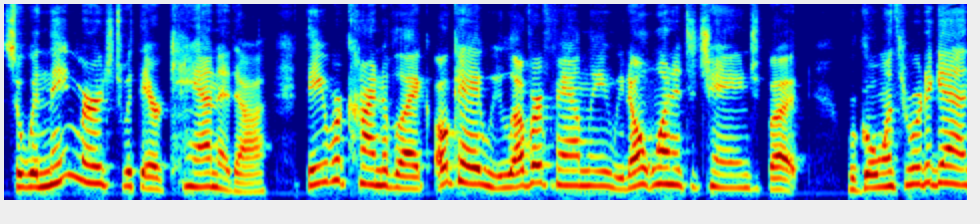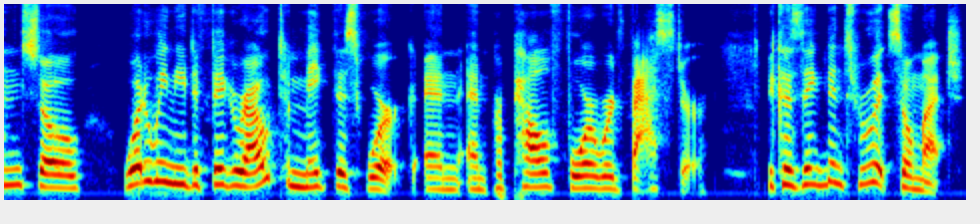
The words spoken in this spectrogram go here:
So when they merged with Air Canada, they were kind of like, okay, we love our family, we don't want it to change, but we're going through it again. So what do we need to figure out to make this work and and propel forward faster? Because they've been through it so much.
